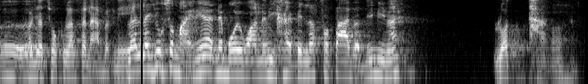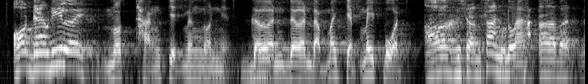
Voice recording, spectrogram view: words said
เออเออ เขาจะชกลักษณะแบบนี้แล้วแล้วยุคสมัยเนี้ยในมวยวันเนี่ยมีใครเป็นลักษณะสไตล์แบบนี้มีไหมรถถัง อ๋อแนวนี้เลยรถถังจิตเมืองนนท์เนี่ยเดินเดินแบบไม่เจ็บไม่ปวด อ๋อคือแซมสันถูกรไหมถเออแบบใน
